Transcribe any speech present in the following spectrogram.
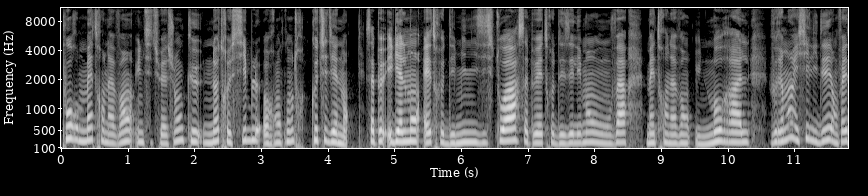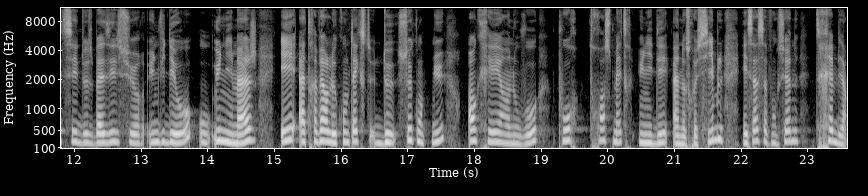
pour mettre en avant une situation que notre cible rencontre quotidiennement. Ça peut également être des mini-histoires, ça peut être des éléments où on va mettre en avant une morale. Vraiment ici l'idée en fait c'est de se baser sur une vidéo ou une image et à travers le contexte de ce contenu en créer un nouveau pour transmettre une idée à notre cible et ça ça fonctionne très bien.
